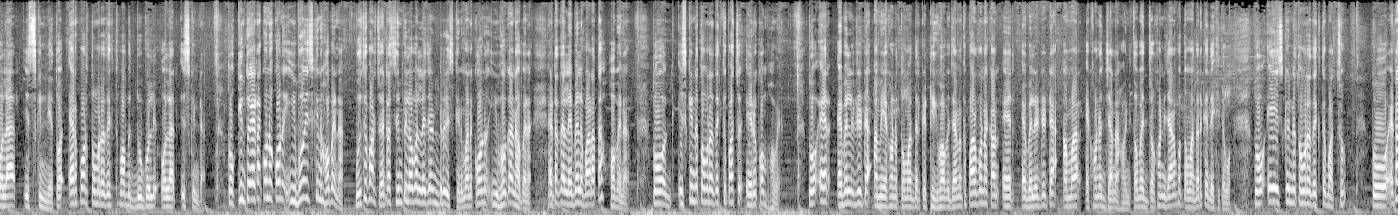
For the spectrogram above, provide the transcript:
ওলার স্ক্রিন নিয়ে। তো এরপর তোমরা দেখতে পাবে দুগলি ওলার স্ক্রিনটা তো কিন্তু এটা কোনো কোনো ইভো স্ক্রিন হবে না। বুঝতে পারছ? এটা সিম্পল হবে লেজেন্ডারি স্ক্রিন মানে কোনো ইভো গান হবে না। এটাতে লেভেল বাড়াতে হবে না। তো স্ক্রিনটা তোমরা দেখতে পাচ্ছ এরকম হবে। তো এর অ্যাবিলিটিটা আমি এখনও তোমাদেরকে ঠিকভাবে জানাতে পারব না, কারণ এর অ্যাবিলিটিটা আমার এখনও জানা হয়নি। তবে যখনই জানাব, তোমাদেরকে দেখিয়ে দেবো। তো এই স্ক্রিনে তোমরা দেখতে পাচ্ছ। তো এটা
